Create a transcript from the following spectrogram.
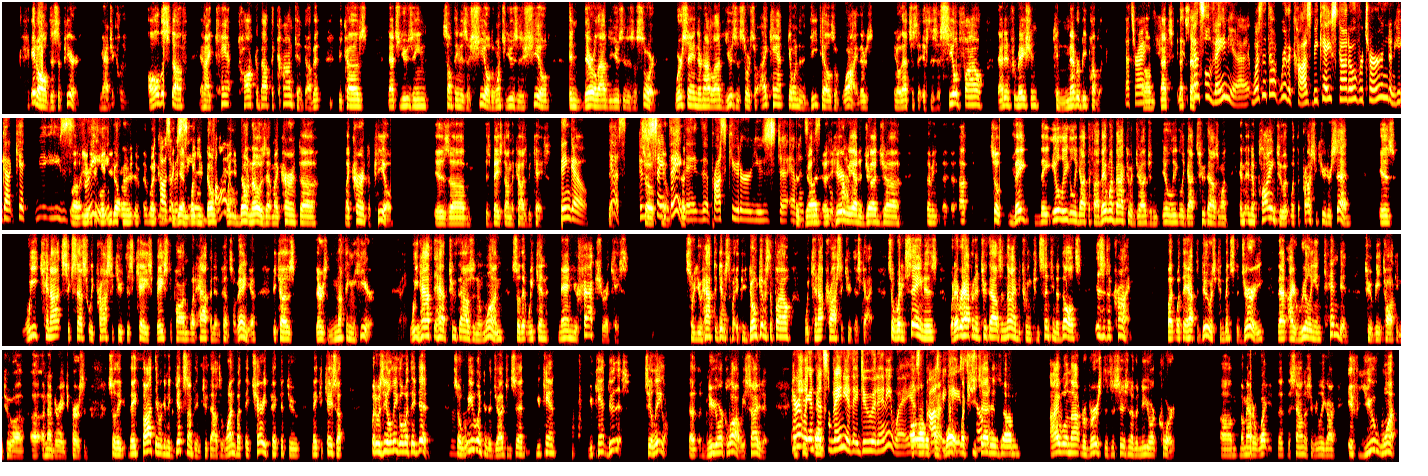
It all disappeared magically. All the stuff, and I can't talk about the content of it because that's using something as a shield. And once you use it as a shield, then they're allowed to use it as a sword. We're saying they're not allowed to use the sword, so I can't go into the details of why. There's, you know, that's just if there's a sealed file, that information can never be public. That's right. Um, that's that's that. Pennsylvania, wasn't that where the Cosby case got overturned and he got kicked? He's Well, you, free. what you don't uh, what, because of again what you don't what you don't know is that my current uh my current appeal is um is based on the Cosby case. Bingo. Yeah. Yes, because So, it's the you same know, thing. They, the prosecutor used uh, evidence. judge, uh, here we had a judge. Uh, I mean, so they they illegally got the file. They went back to a judge and illegally got 2001. And, and applying to it, what the prosecutor said is, we cannot successfully prosecute this case based upon what happened in Pennsylvania because there's nothing here. Right. We have to have 2001 so that we can manufacture a case. So you have to give us the fi- if you don't give us the file, we cannot prosecute this guy. So what he's saying is whatever happened in 2009 between consenting adults isn't a crime. But what they have to do is convince the jury that I really intended to be talking to a, a- an underage person. So they they thought they were going to get something in 2001, but they cherry picked it to make a case up. But it was illegal what they did. So Mhm. we went to the judge and said, "You can't, you can't do this. It's illegal." Uh, New York law. We cited it. Apparently in said- Pennsylvania they do it anyway. all, as all the time. Well, what she said us. is, um, "I will not reverse the decision of a New York court, um, no matter what the, the soundness of your league are. If you want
